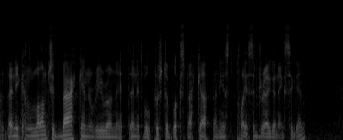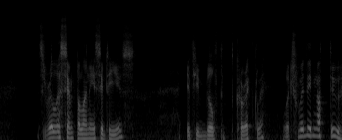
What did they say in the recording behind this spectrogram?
and then you can launch it back and rerun it, and it will push the blocks back up and just place the dragon eggs again. It's really simple and easy to use, if you built it correctly, which we did not do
